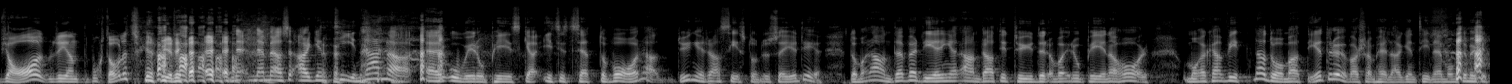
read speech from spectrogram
Ja, rent bokstavligt så är det ju det. nej, nej, men alltså argentinarna är oeuropeiska i sitt sätt att vara. Du är ingen rasist om du säger det. De har andra värderingar, andra attityder än vad européerna har. Och många kan vittna då om att det är ett rövarsamhälle Argentina i mångt och mycket.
